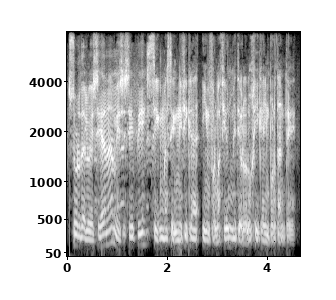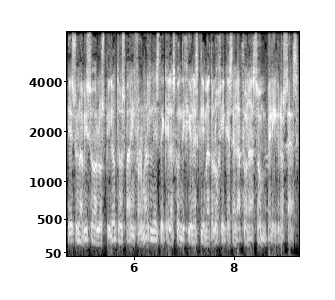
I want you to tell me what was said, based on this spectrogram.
sur de Luisiana, Mississippi. Sigma significa información meteorológica importante. Es un aviso a los pilotos para informarles de que las condiciones climatológicas en la zona son peligrosas.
